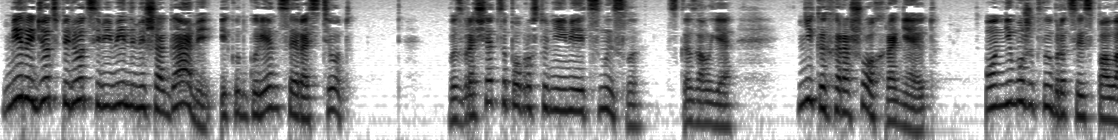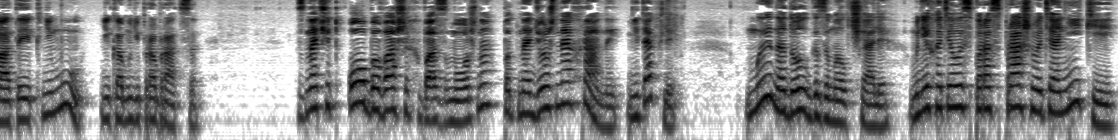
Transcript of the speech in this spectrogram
«Мир идет вперед семимильными шагами, и конкуренция растет». «Возвращаться попросту не имеет смысла», — сказал я. «Ника хорошо охраняют. Он не может выбраться из палаты, и к нему никому не пробраться». Значит, оба ваших возможно под надежной охраной, не так ли? Мы надолго замолчали. Мне хотелось порасспрашивать о Нике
